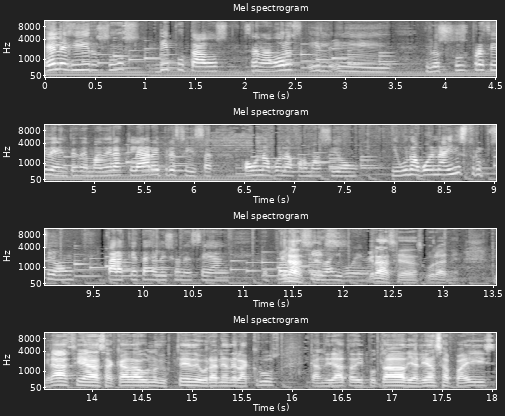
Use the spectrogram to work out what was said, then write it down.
elegir sus diputados, senadores y, los, sus presidentes de manera clara y precisa, con una buena formación y una buena instrucción para que estas elecciones sean Gracias, gracias, Urania. Gracias a cada uno de ustedes, Urania de la Cruz, candidata a diputada de Alianza País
